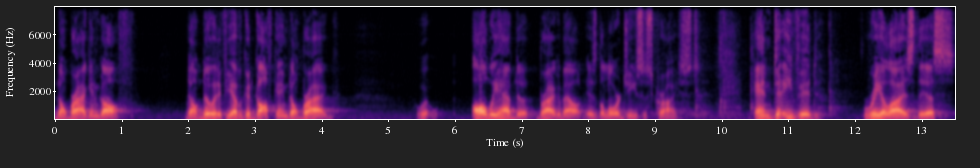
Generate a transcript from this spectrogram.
don't brag in golf. Don't do it. If you have a good golf game, don't brag. All we have to brag about is the Lord Jesus Christ. And David realized this.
